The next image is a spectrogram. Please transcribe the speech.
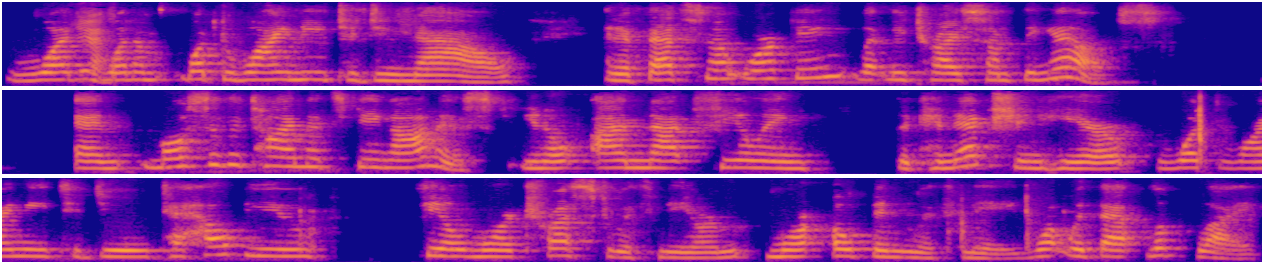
What yeah. what am, what do I need to do now? And if that's not working, let me try something else. And most of the time, it's being honest. You know, I'm not feeling the connection here. What do I need to do to help you feel more trust with me or more open with me? What would that look like?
